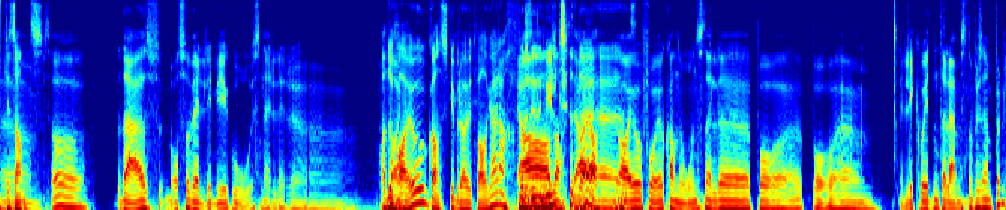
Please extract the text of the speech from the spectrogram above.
Ikke sant? Uh, så det er også veldig mye gode sneller. Uh, Ja, du har jo ganske bra utvalg her, da, for ja, å si det mildt. Da, ja, ja. Du har jo, får jo kanonsnelle på, på uh, liquiden til Lamson, eksempel.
